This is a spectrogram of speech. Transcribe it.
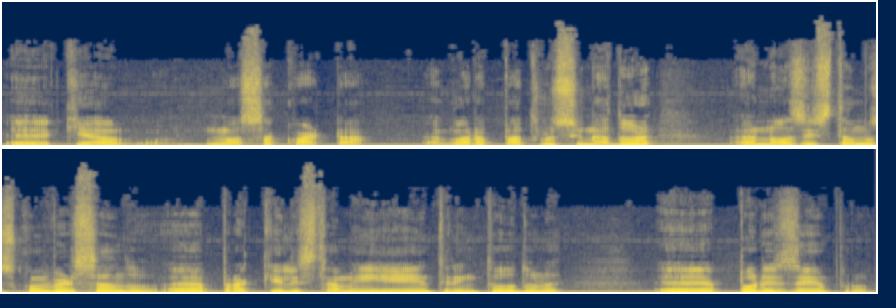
é, que é a nossa quarta agora patrocinadora, uh, nós estamos conversando uh, para que eles também entrem em tudo, né? É, por exemplo,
